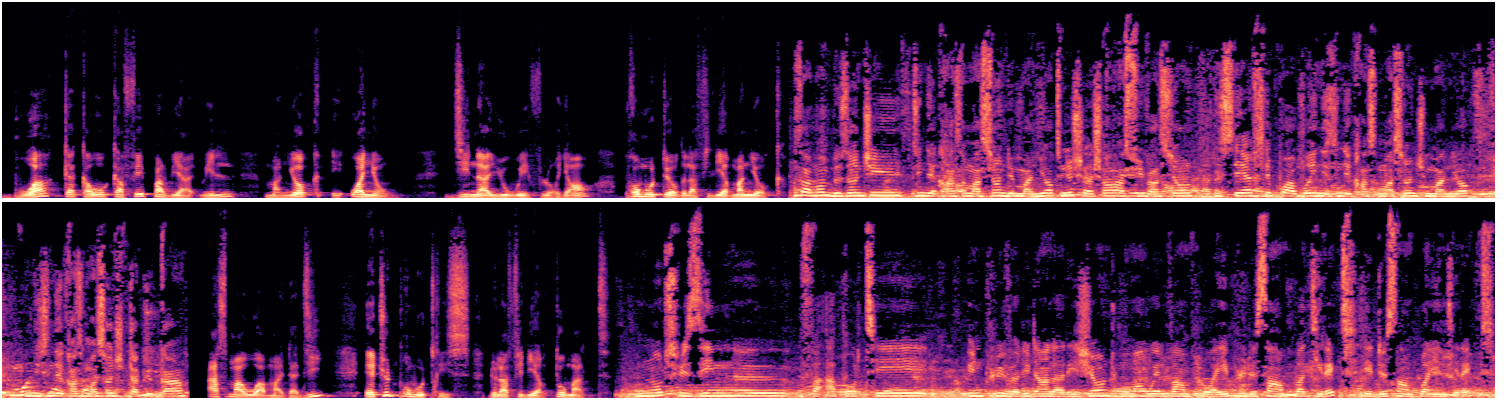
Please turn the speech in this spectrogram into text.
bois, cacao, café, palmier à huile, manioc et oignon. Dina Youé Florian, promoteur de la filière manioc. Nous avons besoin d'une usine de transformation de manioc. Nous cherchons la subvention du CFC pour avoir une usine de transformation du manioc, une usine de transformation du tapioca. Asmaoua Madadi est une promotrice de la filière tomate. Notre usine euh, va apporter une plus-value dans la région du moment où elle va employer plus de 100 emplois directs et 200 emplois indirects.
